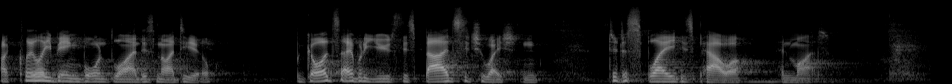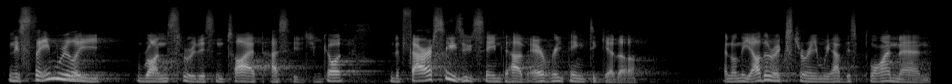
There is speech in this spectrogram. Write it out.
Right, clearly, being born blind isn't ideal, but God's able to use this bad situation to display his power and might. And this theme really runs through this entire passage. You've got the Pharisees who seem to have everything together. And on the other extreme, we have this blind man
